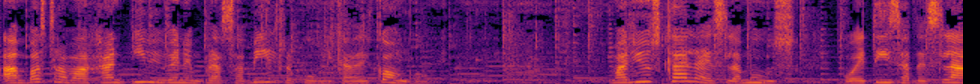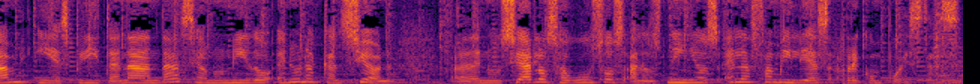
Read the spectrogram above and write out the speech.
Ambas trabajan y viven en Brazzaville, República del Congo. Mariuska la Eslamus, poetisa de slam, y Nanda se han unido en una canción para denunciar los abusos a los niños en las familias recompuestas.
